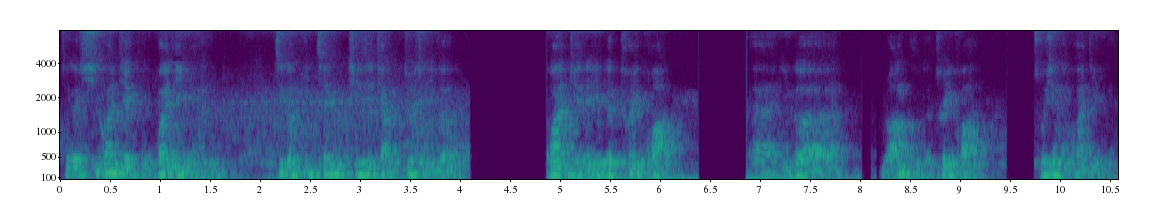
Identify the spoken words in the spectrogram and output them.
这个膝关节骨关节炎这个名称，其实讲的就是一个关节的一个退化，呃，一个软骨的退化。出现的关节炎，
